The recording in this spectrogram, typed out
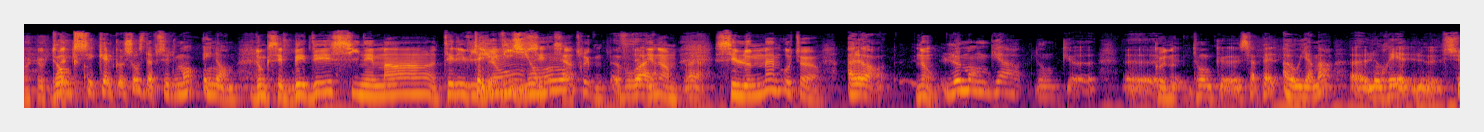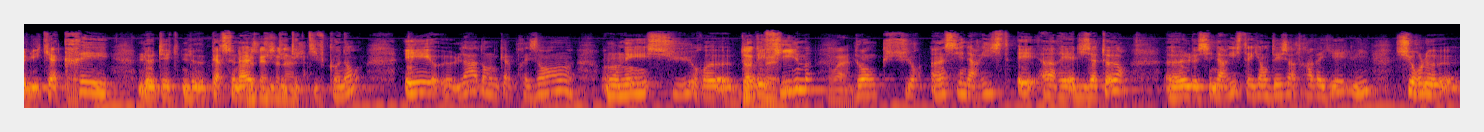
Oui, oui, Donc c'est quelque chose d'absolument énorme. Donc c'est BD, cinéma, télévision. Télévision, c'est- C'est un truc Voilà, énorme. voilà. C'est le même auteur. Alors, Non. le manga donc euh, euh, donc euh, s'appelle Aoyama, euh, le réel, le- celui qui a créé le, dé- le personnage Le du détective Conan. Et euh, là, dans le cas présent, on est sur euh, D'autres- des films, Ouais. donc sur un scénariste et un réalisateur. Euh, le scénariste ayant déjà travaillé lui sur le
